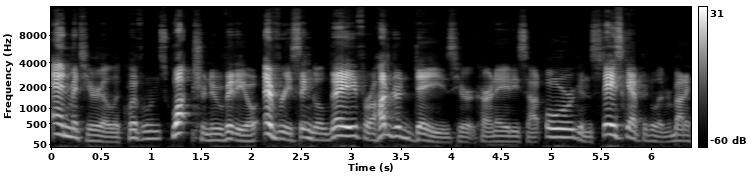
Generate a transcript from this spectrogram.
and material equivalence. Watch a new video every single day for 100 days here at Carneades.org and stay skeptical, everybody.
